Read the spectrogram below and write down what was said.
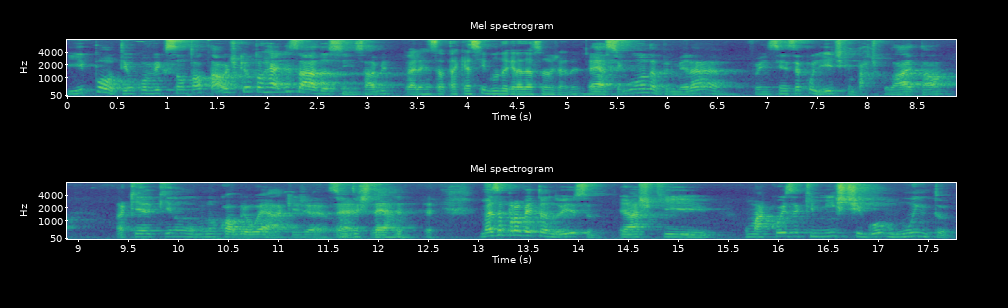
E, pô, tenho convicção total de que eu tô realizado, assim, sabe? Vale ressaltar que é a segunda graduação já, né? É, a segunda. A primeira foi em ciência política em particular e tal. Aqui, aqui não, não cobre o EA, aqui já é assunto é. externo. Mas aproveitando isso, eu acho que uma coisa que me instigou muito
